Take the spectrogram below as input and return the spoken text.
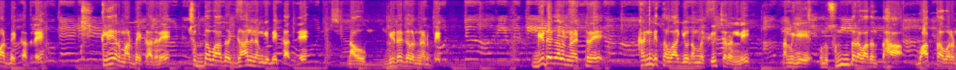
ಮಾಡಬೇಕಾದ್ರೆ ಕ್ಲಿಯರ್ ಮಾಡಬೇಕಾದ್ರೆ, ಶುದ್ಧವಾದ ಗಾಳಿ ನಮಗೆ ಬೇಕಾದ್ರೆ ನಾವು ಗಿಡಗಳನ್ನು ನೆಡಬೇಕು. ಗಿಡಗಳನ್ನು ನೆಟ್ಟರೆ ಖಂಡಿತವಾಗಿಯೂ ನಮ್ಮ ಫ್ಯೂಚರಲ್ಲಿ ನಮಗೆ ಒಂದು ಸುಂದರವಾದಂತಹ ವಾತಾವರಣ,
